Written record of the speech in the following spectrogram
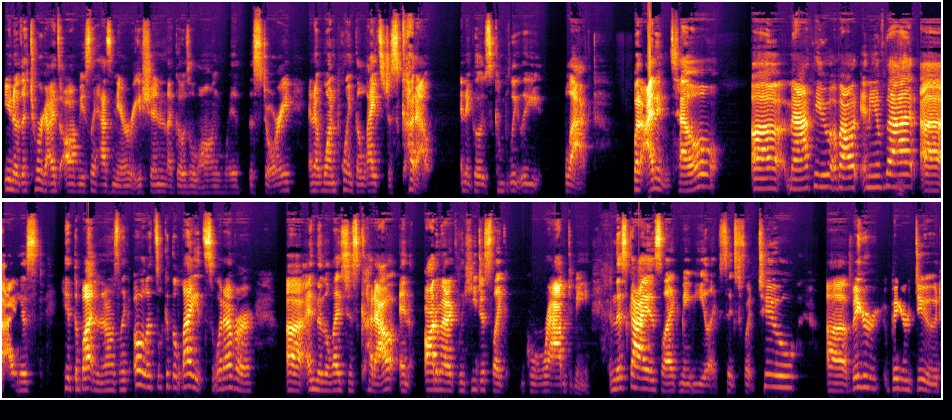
you know, the tour guides obviously has narration that goes along with the story, and at one point the lights just cut out, and it goes completely black. But I didn't tell uh Matthew about any of that. Uh, I just hit the button and I was like, oh, let's look at the lights, whatever. Uh, and then the lights just cut out and automatically he just like grabbed me. And this guy is like maybe like six foot two, uh, bigger, bigger dude.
